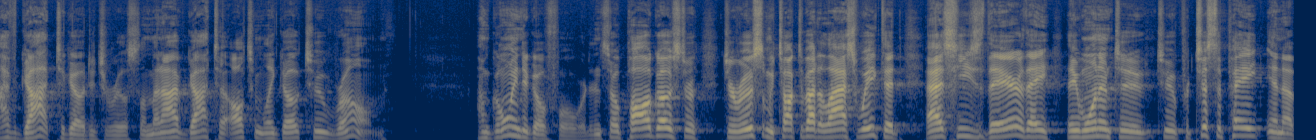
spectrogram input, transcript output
I've got to go to Jerusalem, and I've got to ultimately go to Rome. I'm going to go forward. And so Paul goes to Jerusalem. We talked about it last week that as he's there, they, they want him to, to participate in a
